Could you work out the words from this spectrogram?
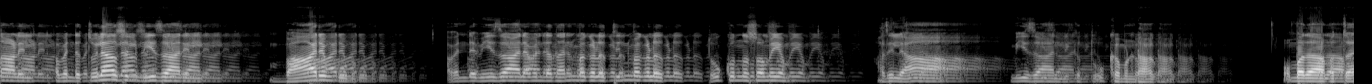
നാളിൽ അവന്റെ തുലാസിൽ മീസാനിൽ ഭാരം കൂടും. അവന്റെ മീസാൻ അവന്റെ നന്മകൾ തിന്മകൾ തൂക്കുന്ന സമയം. അതിൽ ആ മീസാനിക്ക് തൂക്കമുണ്ടാകും. ഒമ്പതാമത്തെ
